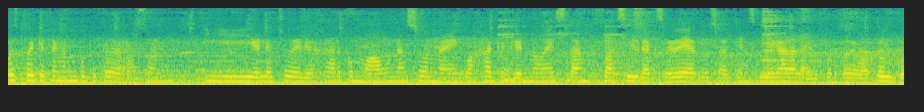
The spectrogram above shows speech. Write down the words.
pues puede que tengan un poquito de razón. Y el hecho de viajar como a una zona en Oaxaca que no es tan fácil de acceder, o sea, tienes que llegar al aeropuerto de Huatulco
